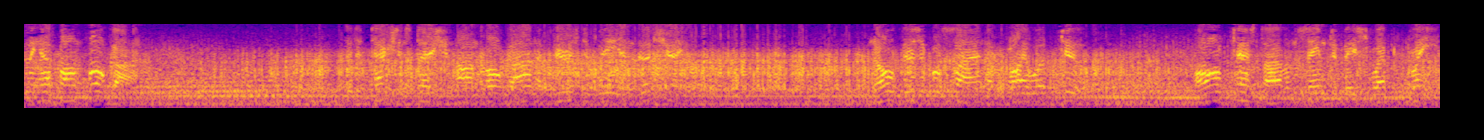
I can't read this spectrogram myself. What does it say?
Coming up on Bogon. The detection station on Bogon appears to be in good shape. No visible sign of plywood tube. All test islands seem to be swept clean.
